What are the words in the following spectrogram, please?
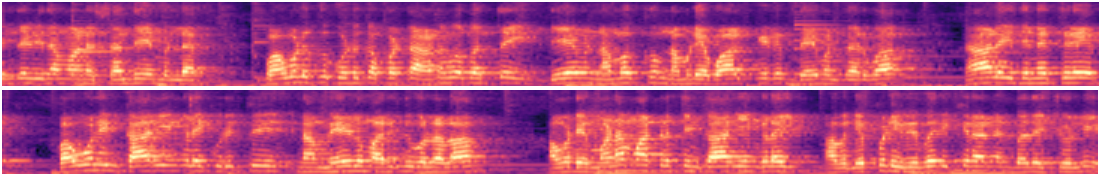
எந்த விதமான சந்தேகம் இல்லை. பவுலுக்கு கொடுக்கப்பட்ட அனுபவத்தை தேவன் நமக்கும் நம்முடைய வாழ்க்கையிலும் தேவன் தருவார். நாளை தினத்திலே பவுலின் காரியங்களை குறித்து நாம் மேலும் அறிந்து கொள்ளலாம். அவனுடைய மனமாற்றத்தின் காரியங்களை அவன் எப்படி விவரிக்கிறான் என்பதை சொல்லி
